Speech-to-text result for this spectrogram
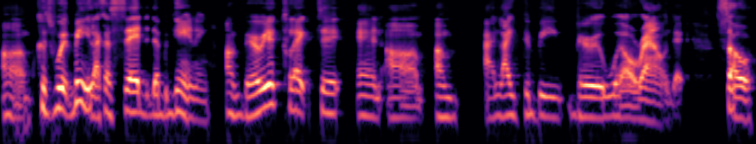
Because um, with me, like I said at the beginning, I'm very eclectic and um, I'm I like to be very well rounded. So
